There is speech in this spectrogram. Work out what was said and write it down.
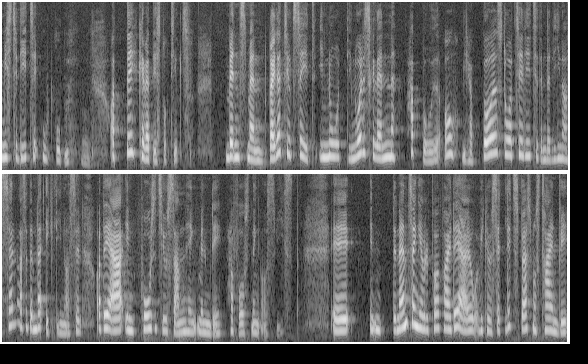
mistillit til utgruppen. Og det kan være destruktivt. Mens man relativt sett i de nordiske landene har både og. Vi har både stor tillid til dem, der ligner oss selv, og til dem, der ikke ligner oss selv. Og det er en positiv sammenheng mellom det, har forskning også vist. Øh, en, den anden ting, jeg vil påpege, det er jo, at vi kan jo sætte lidt spørgsmålstegn ved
